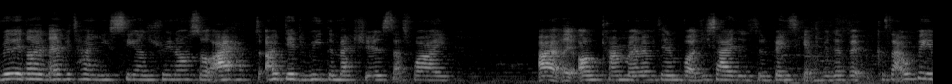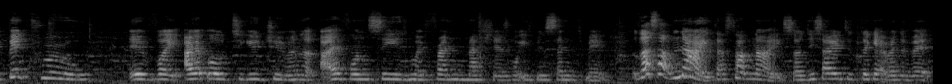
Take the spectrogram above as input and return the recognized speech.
really annoying every time you see on the screen. Also I have to, I did read the messages, that's why I, like, on camera and everything, but I decided to basically get rid of it because that would be a bit cruel if like I upload to YouTube and everyone sees my friend messages what he's been sending to me. But that's not nice. That's not nice. So I decided to get rid of it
